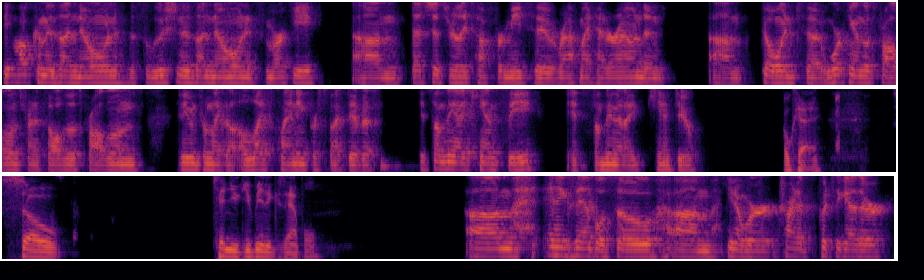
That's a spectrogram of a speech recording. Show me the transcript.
the outcome is unknown, the solution is unknown, it's murky. Um, that's just really tough for me to wrap my head around and um, go into working on those problems, trying to solve those problems, and even from like a, a life planning perspective, if it's something I can't see, it's something that I can't do. Okay, so can you give me an example? Um, an example. So, um, you know, we're trying to put together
